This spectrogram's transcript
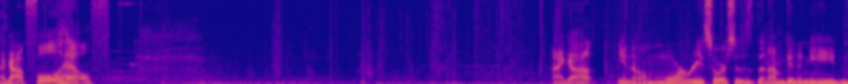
I got full health. I got, you know, more resources than I'm gonna need.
